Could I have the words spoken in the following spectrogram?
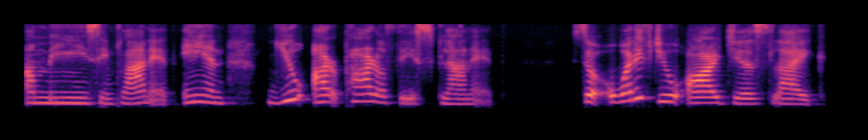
amazing planet. And you are part of this planet. So, what if you are just like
